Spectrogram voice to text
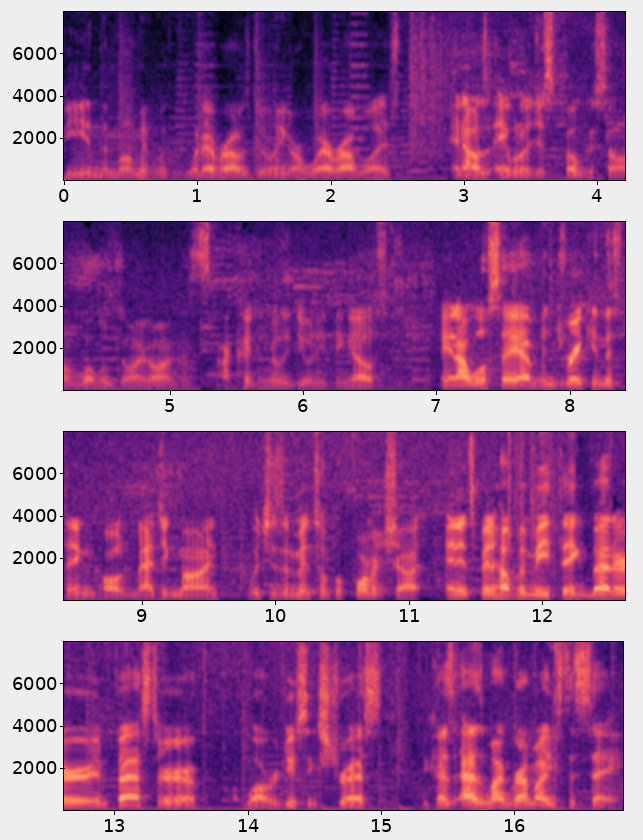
be in the moment with whatever I was doing or wherever I was, and I was able to just focus on what was going on because I couldn't really do anything else. And I will say I've been drinking this thing called Magic Mind, which is a mental performance shot, and it's been helping me think better and faster while reducing stress because as my grandma used to say,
